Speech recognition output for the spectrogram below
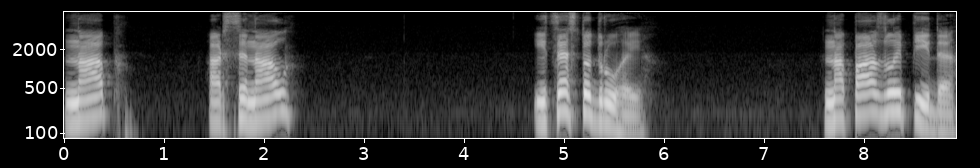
НАП, Арсенал. І це 102. На пазли піде.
